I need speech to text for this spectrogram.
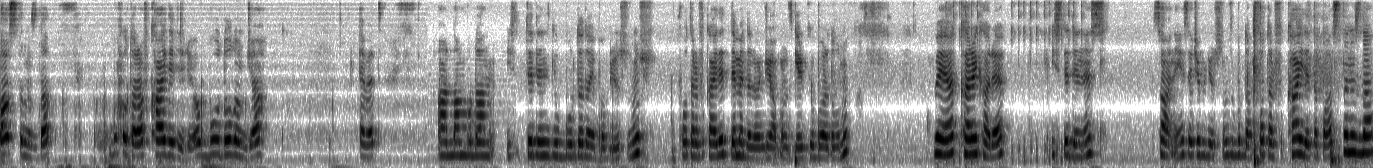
bastığınızda bu fotoğraf kaydediliyor. Bu dolunca evet ardından buradan istediğiniz gibi burada da yapabiliyorsunuz fotoğrafı kaydet demeden önce yapmanız gerekiyor bu arada bunu. Veya kare kare istediğiniz sahneyi seçebiliyorsunuz. Buradan fotoğrafı kaydete bastığınızda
